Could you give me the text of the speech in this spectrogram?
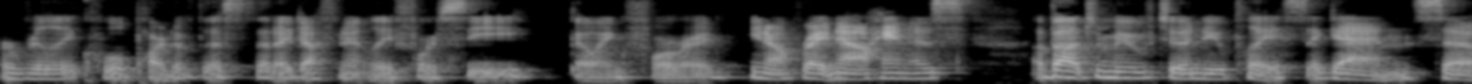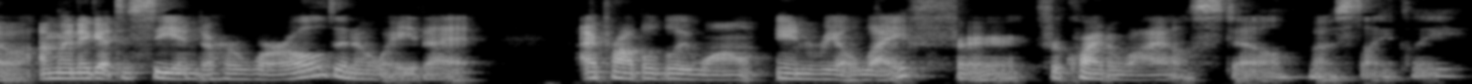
a really cool part of this that I definitely foresee going forward. You know, right now Hannah's about to move to a new place again. So I'm going to get to see into her world in a way that I probably won't in real life for, for quite a while still, most likely.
